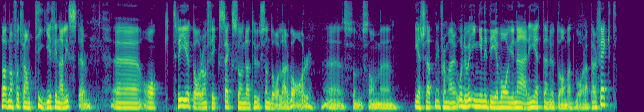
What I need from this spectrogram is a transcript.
då hade man fått fram 10 finalister. Och tre utav dem fick 600 000 dollar var som, som ersättning för de här. Och det var ingen idé var ju närheten utav att vara perfekt.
